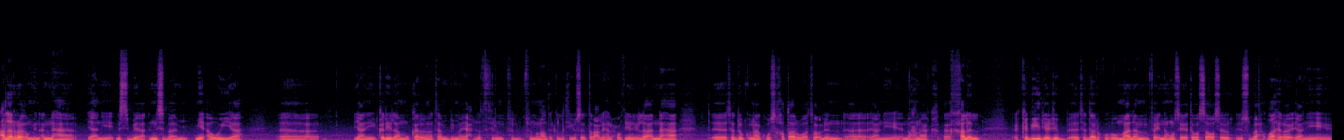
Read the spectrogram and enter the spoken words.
على الرغم من أنها يعني نسبه نسبة مئوية يعني قليلة مقارنة بما يحدث في في المناطق التي يسيطر عليها الحوثيين إلا أنها تدق ناقوس خطر وتعلن يعني أن نعم. هناك خلل كبير يجب تداركه. ما لم فإنه سيتوسع وسيصبح ظاهرة يعني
